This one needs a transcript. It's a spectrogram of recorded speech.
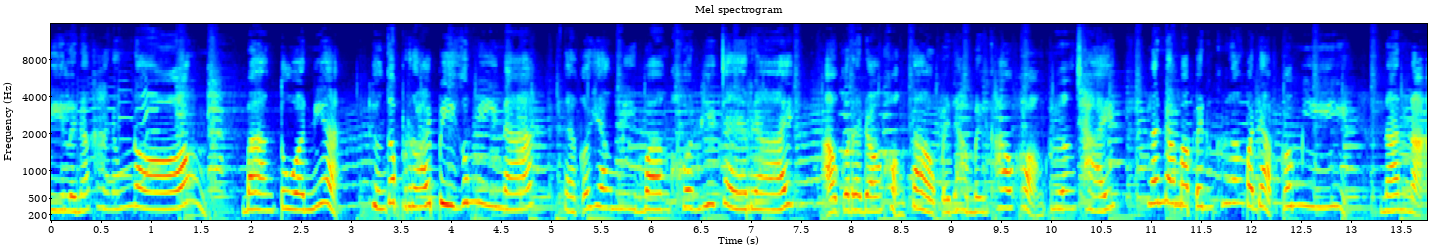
ปีเลยนะคะน้องๆ บางตัวเนี่ย ถึงกับร้อยปีก็มีนะ แต่ก็ยังมีบางคนที่ใจร้าย เอากระดองของเต่าไปทำเป็นข้าวของเครื่องใช้ และนำมาเป็นเครื่องประดับก็มี นั่นน่ะ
